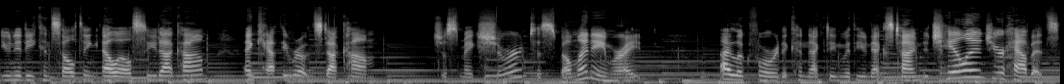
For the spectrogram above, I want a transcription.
unityconsultingllc.com and kathyrotz.com. Just make sure to spell my name right. I look forward to connecting with you next time to challenge your habits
